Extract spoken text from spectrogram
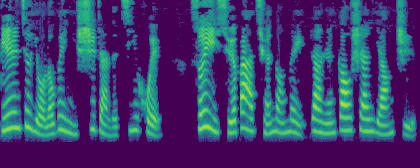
别人就有了为你施展的机会。所以，学霸全能妹让人高山仰止，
